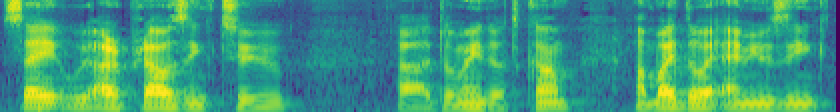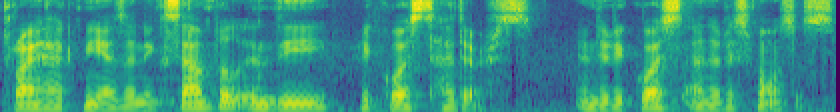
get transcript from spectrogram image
say we are browsing to uh, domain.com. And by the way, I'm using tryhackme as an example in the request headers, in the request and the responses.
